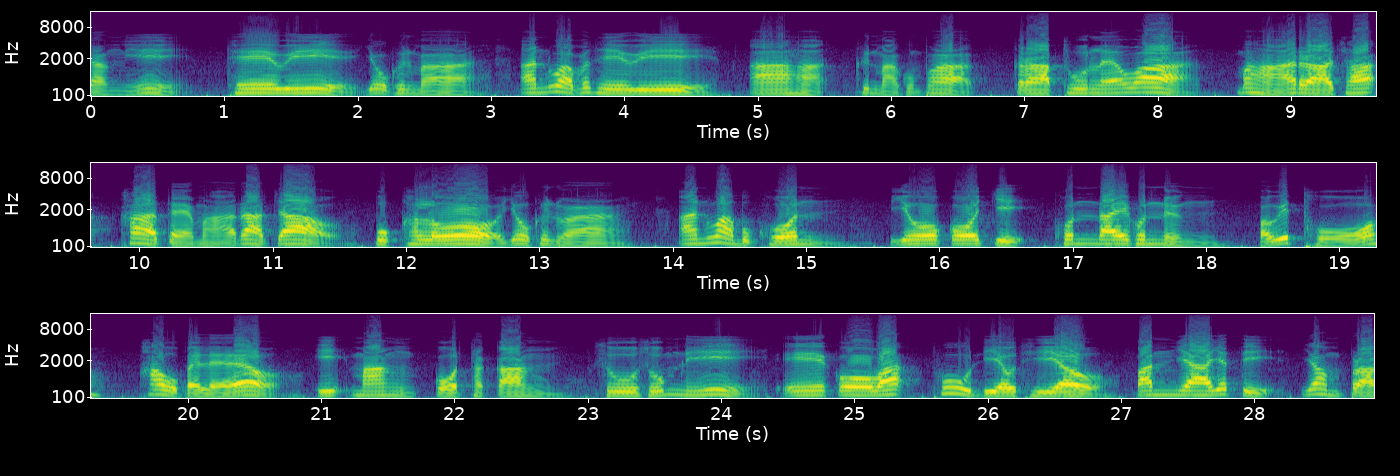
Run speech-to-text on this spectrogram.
ดังนี้ เทวีโยกขึ้นมา อันว่าพระเทวี อาหะขึ้นมาคุมภาค กราบทูลแล้วว่า มหาราชะข้าแต่มหาราชเจ้า ปุคโลโยกขึ้นมา อันว่าบุคคล โยโกจิ คนใดคนหนึ่ง ปวิทโถเข้าไปแล้ว อิมังโกฏทกัง สู่สุมนี้ เอโกวะ ผู้เดียวเทียว ปัญญายติย่อมปรา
